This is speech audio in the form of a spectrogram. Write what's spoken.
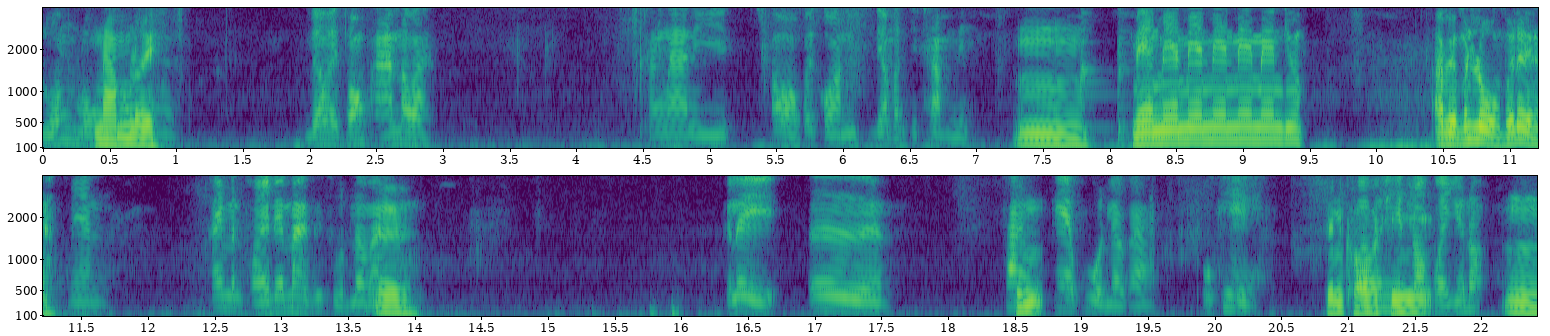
ล้วงลงนำเลย เหลือไว้สองผานแล้วว่ะ ข้างหน้านี่เอาออกไปก่อนเดี๋ยวมันจะคำนี่อืมแมนแมนแมนแมนแมนแมนอยู่เอาแบบมันโล่งไปเลยนะแมนให้มันถอยได้มากที่สุดแล้วว่ะเออ ก็เลย เออฟังเป็น แกพูดแล้วก็โอเคเป็นขอเพราะมันที่มีล็อกไว้อยู่เนาะอืม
